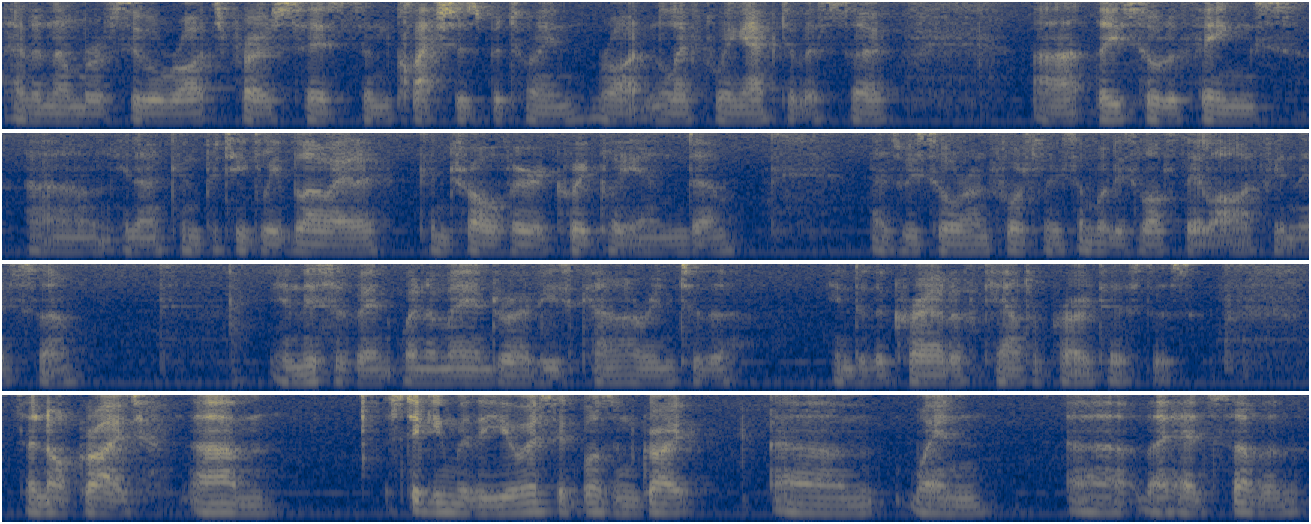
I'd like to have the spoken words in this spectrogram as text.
had a number of civil rights protests and clashes between right and left wing activists. So uh, these sort of things, um, you know, can particularly blow out of control very quickly. And um, as we saw, unfortunately, somebody's lost their life in this um, in this event when a man drove his car into the into the crowd of counter protesters. So not great. Um, sticking with the US, it wasn't great um, when uh, they had southern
